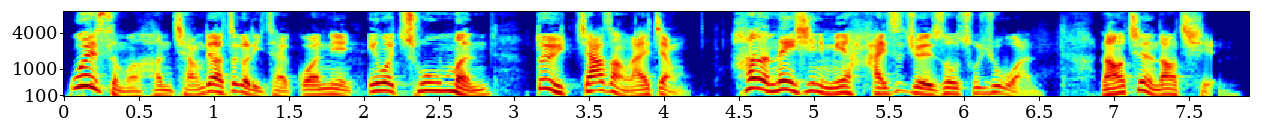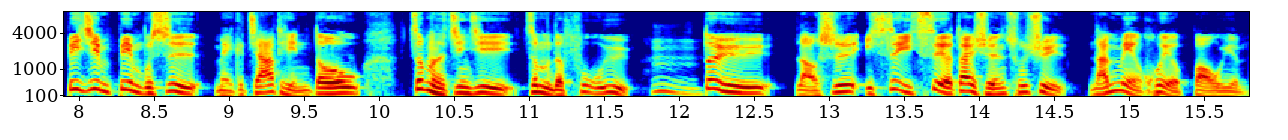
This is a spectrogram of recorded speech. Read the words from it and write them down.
为什么很强调这个理财观念？因为出门对于家长来讲，他的内心里面还是觉得说出去玩，然后欠得到钱，毕竟并不是每个家庭都这么的经济这么的富裕。嗯，对于老师一次一次的带学生出去，难免会有抱怨，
